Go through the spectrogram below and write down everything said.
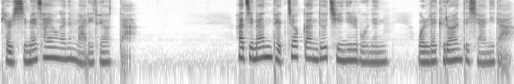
결심에 사용하는 말이 되었다. 하지만 백척간도 진일보는 원래 그러한 뜻이 아니다.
